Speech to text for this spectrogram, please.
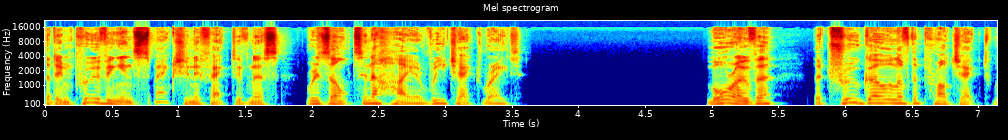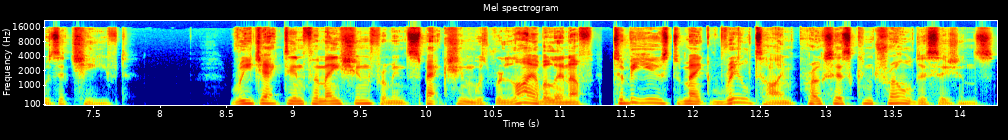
that improving inspection effectiveness results in a higher reject rate. Moreover, the true goal of the project was achieved. Reject information from inspection was reliable enough to be used to make real-time process control decisions.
